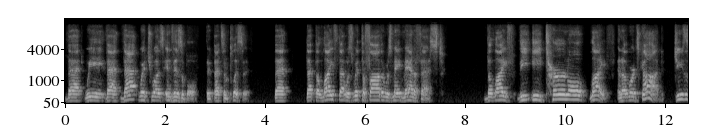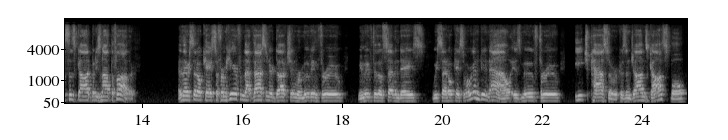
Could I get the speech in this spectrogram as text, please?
That we that that which was invisible, that's implicit, that that the life that was with the Father was made manifest. The life, the eternal life. In other words, God. Jesus is God, but he's not the Father. And then we said, okay, so from here, from that vast introduction, we're moving through, we moved through those seven days. We said, okay, so what we're going to do now is move through each Passover, because in John's gospel,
